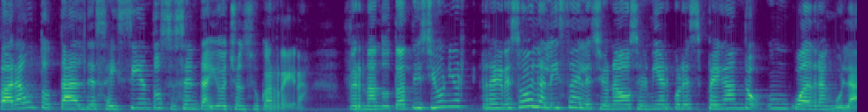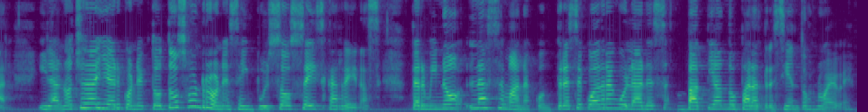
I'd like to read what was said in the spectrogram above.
para un total de 668 en su carrera. Fernando Tatis Jr. regresó a la lista de lesionados el miércoles pegando un cuadrangular y la noche de ayer conectó dos honrones e impulsó seis carreras. Terminó la semana con 13 cuadrangulares bateando para 309.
